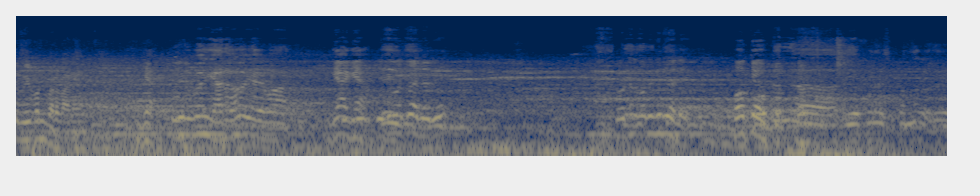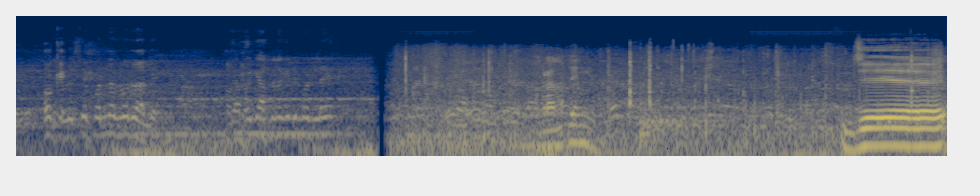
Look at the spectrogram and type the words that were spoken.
तुम्ही पण भरवा नाही घ्या. तुम्ही पण घ्या ना हो, या बा. घ्या. घ्या टोटल किती झाले ओके ओके पन्नास. ओके. एकोणीसशे पन्नास वर झाले त्यापैकी आपल्याला किती पडले? जे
